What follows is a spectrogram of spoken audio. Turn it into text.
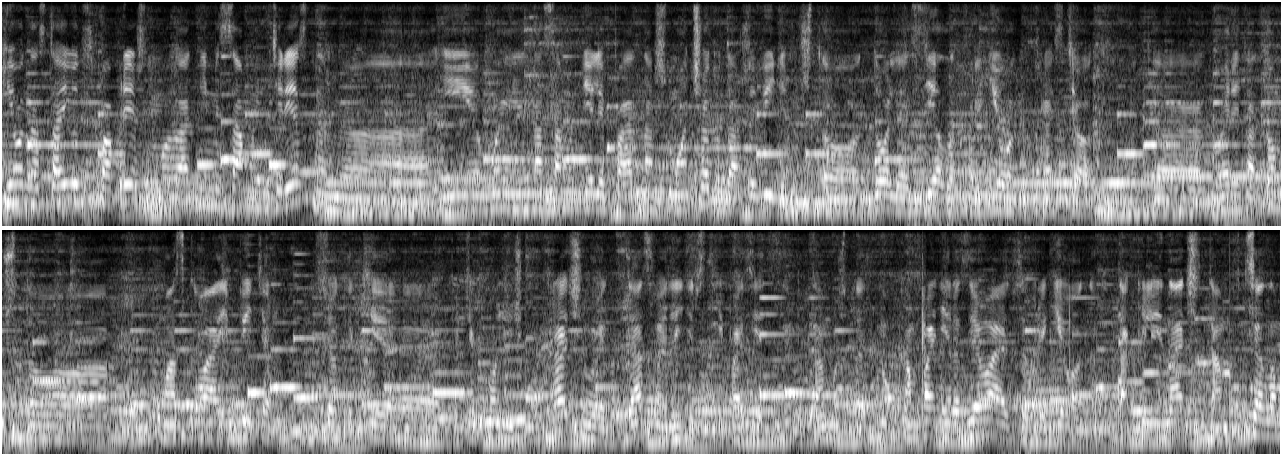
Регионы остаются по-прежнему одними из самых интересных, э, и мы на самом деле по нашему отчету даже видим, что доля сделок в регионах растет. Это говорит о том, что Москва и Питер все-таки э, потихонечку утрачивают да, свои лидерские позиции, компании развиваются в регионах. Так или иначе, там в целом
